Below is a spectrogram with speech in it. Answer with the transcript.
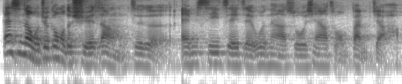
但是呢，我就跟我的学长这个 MC JJ 问他说，现在要怎么办比较好？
